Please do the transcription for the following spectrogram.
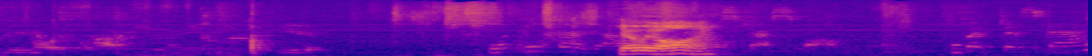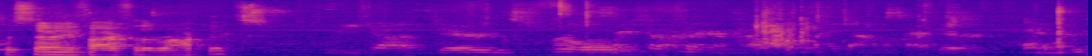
Three more tops remaining here. Kelly Olynyk to 75 for the Rockets. We got Darren Sproles, Derrick Henry,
